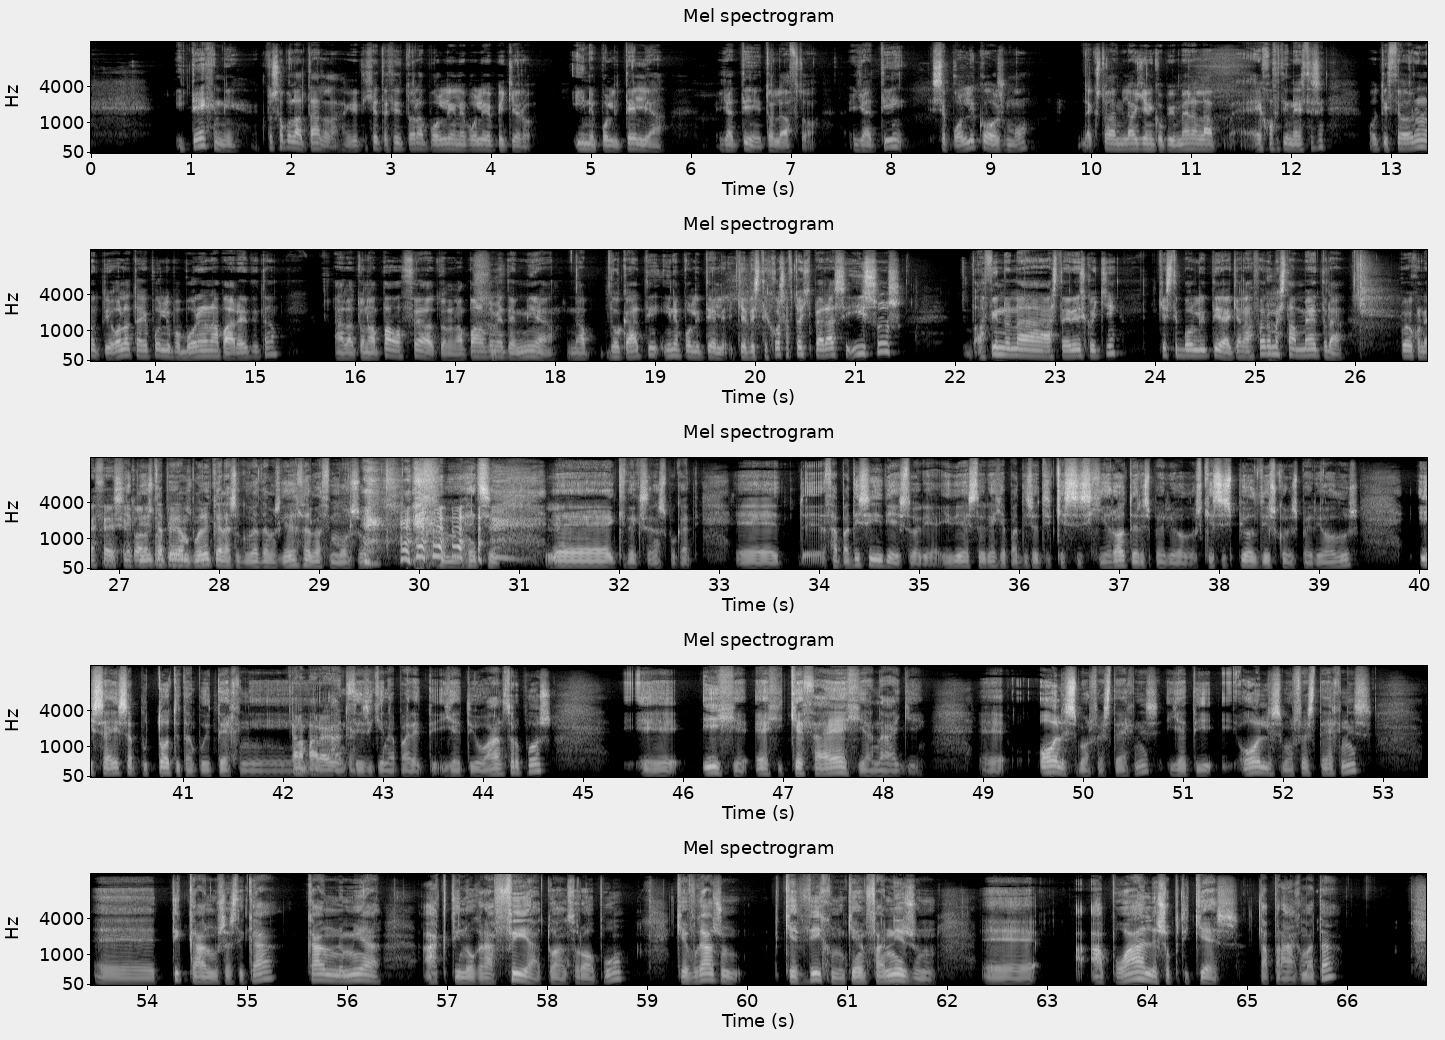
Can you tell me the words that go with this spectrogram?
Η τέχνη, εκτός από όλα τα άλλα, γιατί είχε τεθεί τώρα πολύ, είναι πολύ επίκαιρο, είναι πολυτέλεια. Γιατί το λέω αυτό; Γιατί σε πολύ κόσμο, εντάξει τώρα μιλάω γενικοποιημένα, αλλά έχω αυτή την αίσθηση, ότι θεωρούν ότι όλα τα υπόλοιπα μπορεί να είναι απαραίτητα, αλλά το να πάω θέατρο, να πάω να δω μια ταινία, να δω κάτι, είναι πολυτέλεια. Και δυστυχώς αυτό έχει περάσει ίσως, αφήνω ένα αστερίσκο εκεί, και στην πολιτεία. Και αναφέρομαι στα μέτρα που έχουν θέσει τώρα. Επειδή στον τα πήγαμε πληθυσμό. πολύ καλά στην κουβέντα μας και δεν θέλω να θυμώσω. Έτσι. ε, κοίταξε να σου πω κάτι. Ε, θα απαντήσει η ίδια ιστορία. Η ίδια ιστορία έχει απαντήσει ότι και στις χειρότερες περιόδους και στις πιο δύσκολες περιόδους, ίσα ίσα που τότε ήταν που η τέχνη Ήταν απαραίτητη. ανθίζει και είναι απαραίτητη. Γιατί ο άνθρωπος ε, είχε, έχει και θα έχει ανάγκη ε, όλες τις μορφές τέχνης γιατί όλες οι μορφές τέχνης ε, τι κάνουν ουσιαστικά; Κάνουν μια ακτινογραφία του ανθρώπου και βγάζουν και δείχνουν και εμφανίζουν ε, α- από άλλες οπτικές τα πράγματα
